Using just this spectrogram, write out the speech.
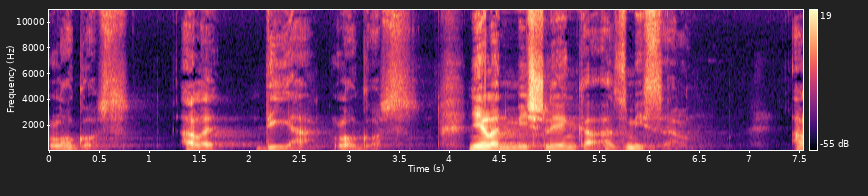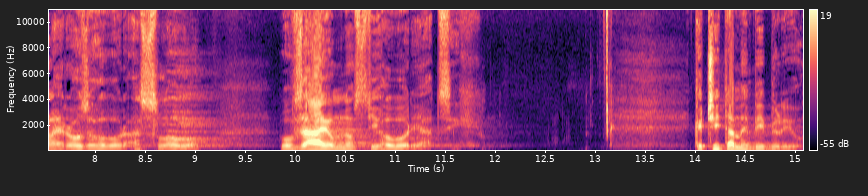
logos, ale dialogos. Nie len myšlienka a zmysel, ale rozhovor a slovo vo vzájomnosti hovoriacich. Keď čítame Bibliu,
